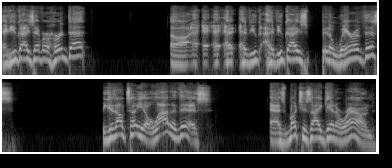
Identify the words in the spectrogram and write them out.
Have you guys ever heard that? Uh, have you have you guys been aware of this? Because I'll tell you, a lot of this, as much as I get around,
